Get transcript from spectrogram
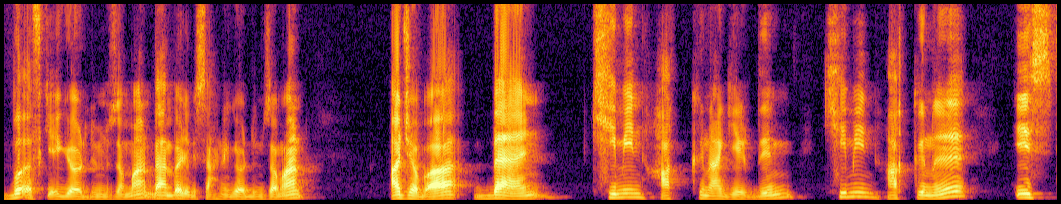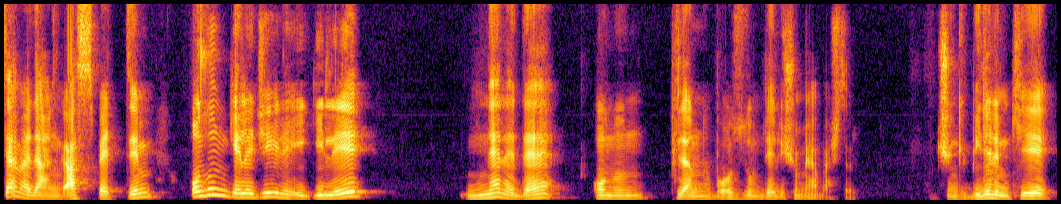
Bu öfkeyi gördüğümüz zaman, ben böyle bir sahne gördüğüm zaman acaba ben kimin hakkına girdim, kimin hakkını istemeden gasp ettim, onun geleceğiyle ilgili nerede onun planını bozdum diye düşünmeye başladım. Çünkü bilirim ki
